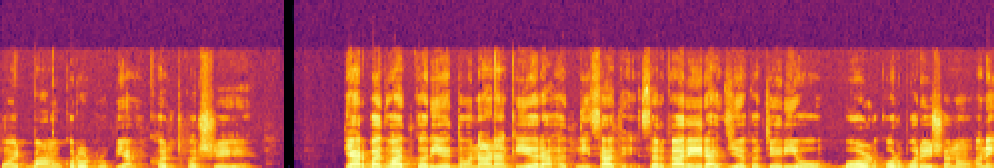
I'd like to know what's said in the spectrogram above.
પોઈન્ટ બાણું કરોડ રૂપિયા ખર્ચ કરશે. ત્યારબાદ વાત કરીએ તો નાણાકીય રાહતની સાથે સરકારે રાજ્ય કચેરીઓ, બોર્ડ કોર્પોરેશનો અને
